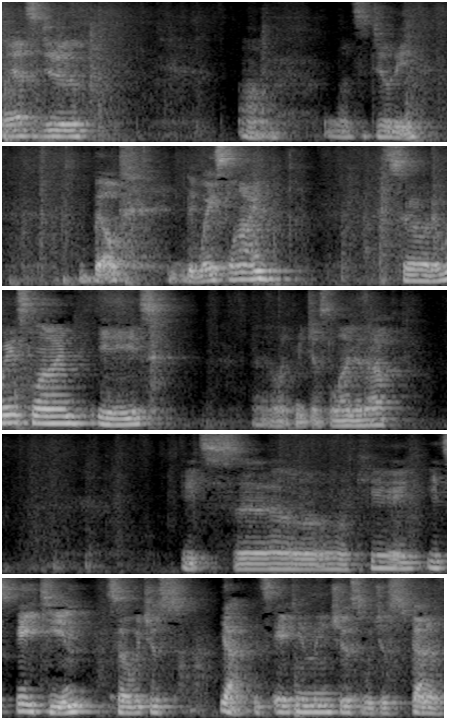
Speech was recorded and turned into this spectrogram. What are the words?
let's do um, let's do the belt the waistline. So the waistline is uh, let me just line it up it's uh, okay it's 18 so which is yeah it's 18 inches which is kind of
